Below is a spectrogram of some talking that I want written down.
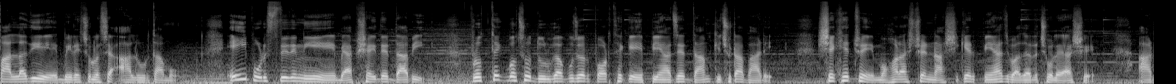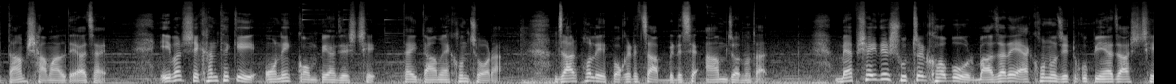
পাল্লা দিয়ে বেড়ে চলেছে আলুর দামও। এই পরিস্থিতি নিয়ে ব্যবসায়ীদের দাবি, প্রত্যেক বছর দুর্গাপুজোর পর থেকে পেঁয়াজের দাম কিছুটা বাড়ে। সেক্ষেত্রে মহারাষ্ট্রের নাসিকের পেঁয়াজ বাজারে চলে আসে, আর দাম সামাল দেওয়া যায়। এবার সেখান থেকে অনেক কম পেঁয়াজ এসছে, তাই দাম এখন চড়া, যার ফলে পকেটে চাপ বেড়েছে আম জনতার। ব্যবসায়ীদের সূত্রের খবর, বাজারে এখনও যেটুকু পেঁয়াজ আসছে,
